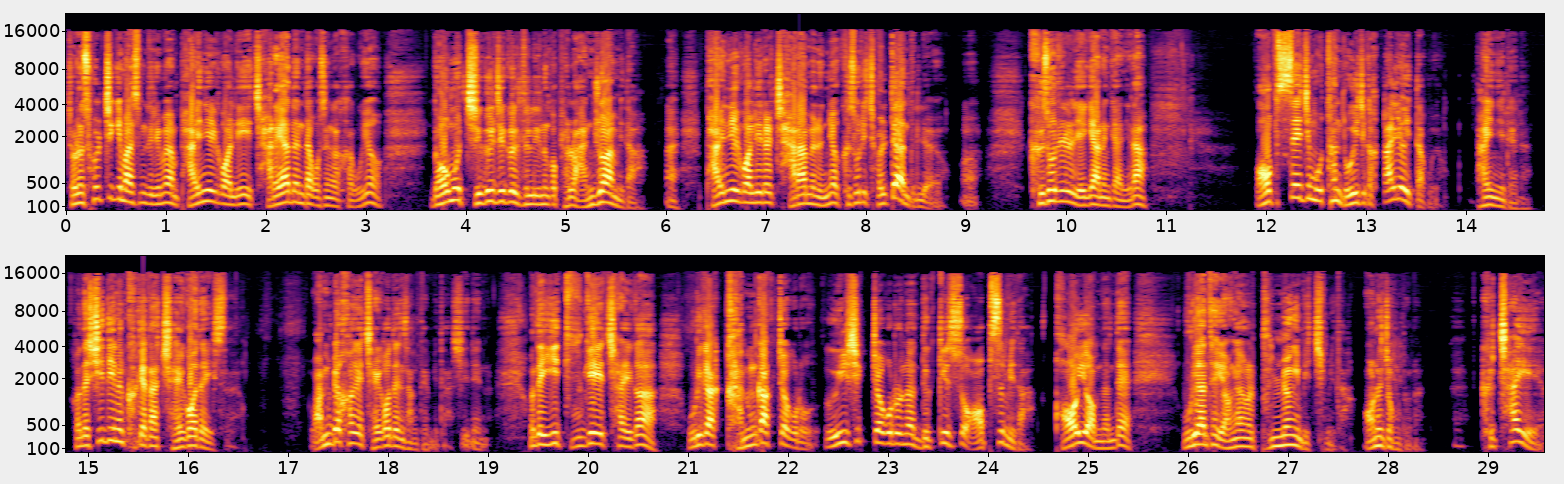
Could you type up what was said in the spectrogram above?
저는 솔직히 말씀드리면 바이닐 관리 잘해야 된다고 생각하고요. 너무 지글지글 들리는 거 별로 안 좋아합니다. 예. 바이닐 관리를 잘하면은요, 그 소리 절대 안 들려요. 어. 그 소리를 얘기하는 게 아니라 없애지 못한 노이즈가 깔려 있다고요. 바이닐에는. 그런데 CD는 그게 다 제거돼 있어요. 완벽하게 제거된 상태입니다. CD는. 그런데 이 두 개의 차이가 우리가 감각적으로, 의식적으로는 느낄 수 없습니다. 거의 없는데 우리한테 영향을 분명히 미칩니다. 어느 정도는. 그 차이예요.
